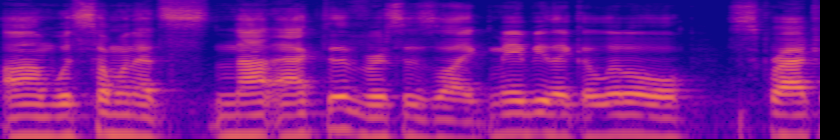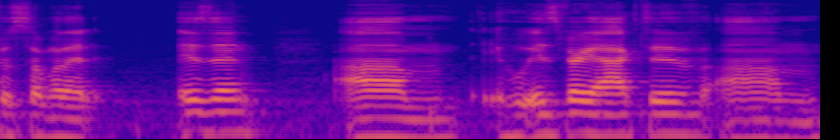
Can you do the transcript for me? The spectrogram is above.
um, with someone that's not active versus like maybe like a little scratch with someone that isn't um, who is very active um,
